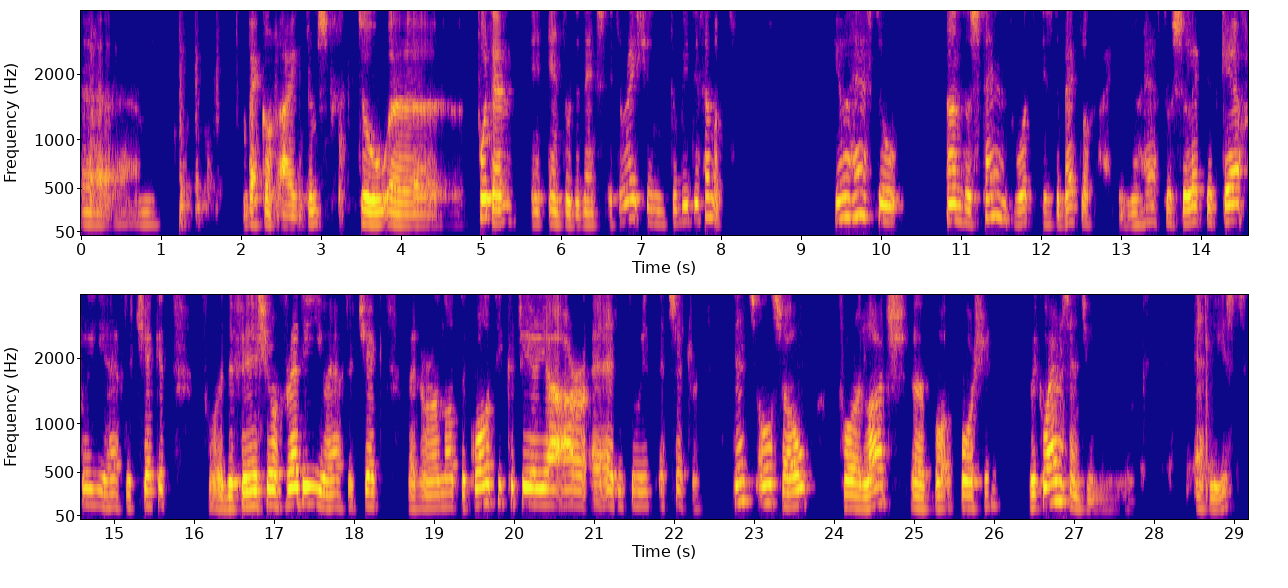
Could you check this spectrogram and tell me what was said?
um, backlog items to uh, put them in, into the next iteration to be developed. You have to understand what is the backlog You have to select it carefully. You have to check it for the finish of ready. You have to check whether or not the quality criteria are added to it, etc. That's also for a large uh, portion requirements engineering work. At least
